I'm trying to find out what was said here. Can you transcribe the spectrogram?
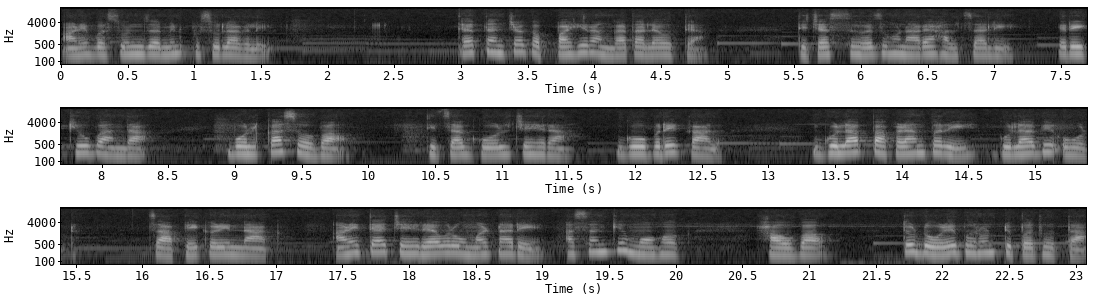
आणि बसून जमीन पुसू लागली. त्यात त्यांच्या गप्पाही रंगात आल्या होत्या. तिच्या सहज होणाऱ्या हालचाली रेखीव बांधा बोलका स्वभाव तिचा गोल चेहरा गोबरे काल गुलाब पाकळ्यांपरी गुलाबी ओठ चापेकळी नाक आणि त्या चेहऱ्यावर उमटणारे असंख्य मोहक हावभाव तो डोळे भरून टिपत होता.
